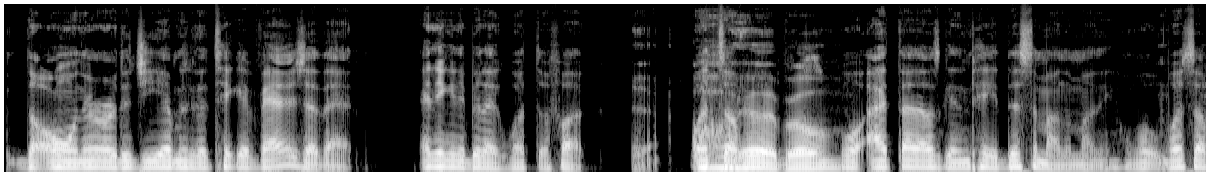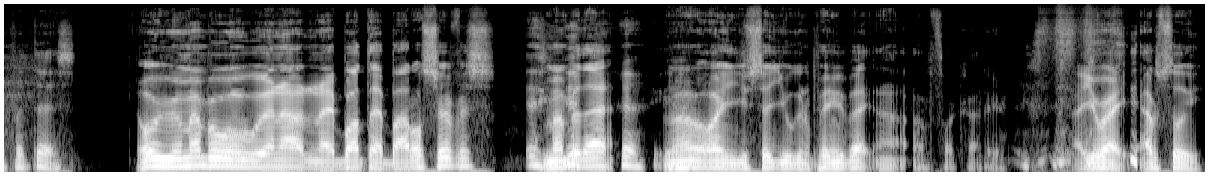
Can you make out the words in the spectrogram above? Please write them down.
The owner or the GM is going to take advantage of that, and you're going to be like, "What the fuck?" Yeah. What's oh, up? yeah, bro. Well, I thought I was getting paid this amount of money. Well, what's up with this? Oh, you remember when we went out and I bought that bottle service? Remember that? Remember? Oh, you said you were gonna pay me back. Nah, oh, fuck out of here. Nah, you're right. Absolutely.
